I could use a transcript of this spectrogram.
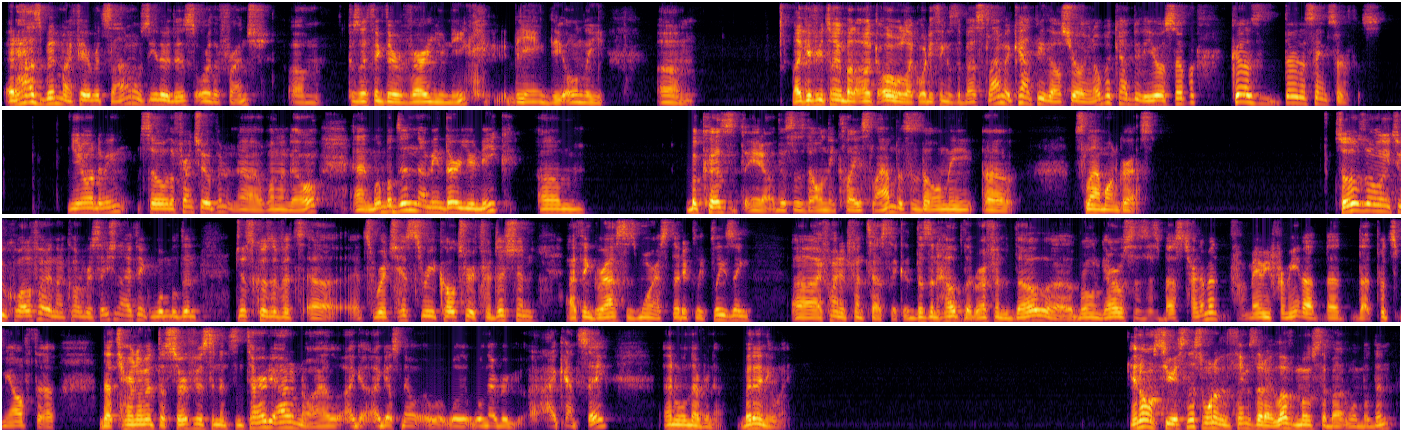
it has been my favorite slam, It was either this or the French, because um, I think they're very unique, being the only um, Like if you're talking about like oh like what do you think is the best slam? It can't be the Australian Open, it can't be the U.S. Open because they're the same surface. You know what I mean? So the French Open, uh, Garros, and Wimbledon. I mean they're unique um, because you know this is the only clay slam. This is the only uh, slam on grass. So those are the only two qualified in that conversation. I think Wimbledon, just because of its uh, its rich history, culture, tradition, I think grass is more aesthetically pleasing. Uh, I find it fantastic. It doesn't help that Rafael Nadal, uh, Roland Garros is his best tournament. Maybe for me, that, that that puts me off the the tournament, the surface in its entirety. I don't know. I'll, I, I guess no, we'll, we'll never. I can't say, and we'll never know. But anyway, in all seriousness, one of the things that I love most about Wimbledon,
